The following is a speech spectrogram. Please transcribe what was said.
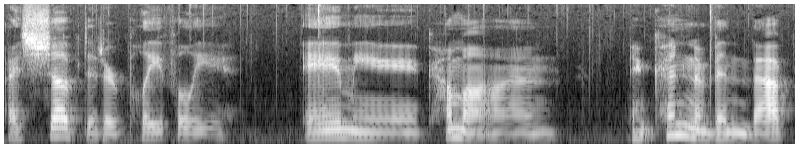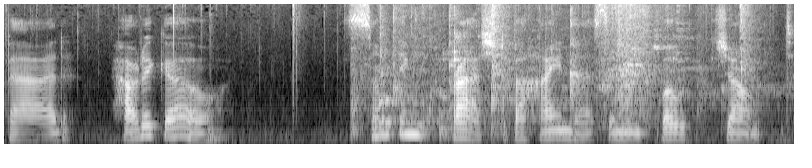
I shoved at her playfully. Amy, come on. It couldn't have been that bad. How'd it go? Something crashed behind us and we both jumped.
